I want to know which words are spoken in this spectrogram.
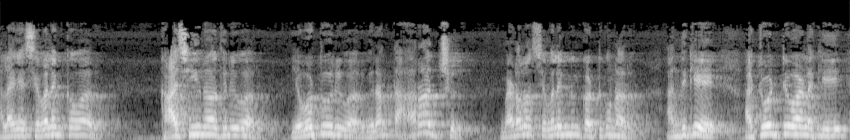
అలాగే శివలింక వారు కాశీనాథుని వారు యవటూరి వారు వీరంతా ఆరాధ్యులు. మెడలో శివలింగం కట్టుకున్నారు. అందుకే అటువంటి వాళ్ళకి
